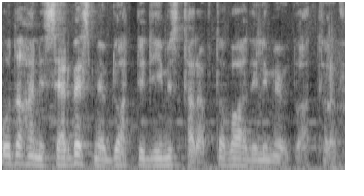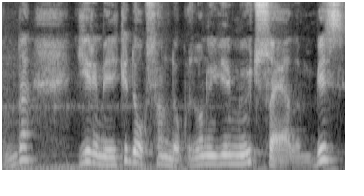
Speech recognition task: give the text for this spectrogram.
O da hani serbest mevduat dediğimiz tarafta, vadeli mevduat tarafında 22.99. Onu 23 sayalım biz.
